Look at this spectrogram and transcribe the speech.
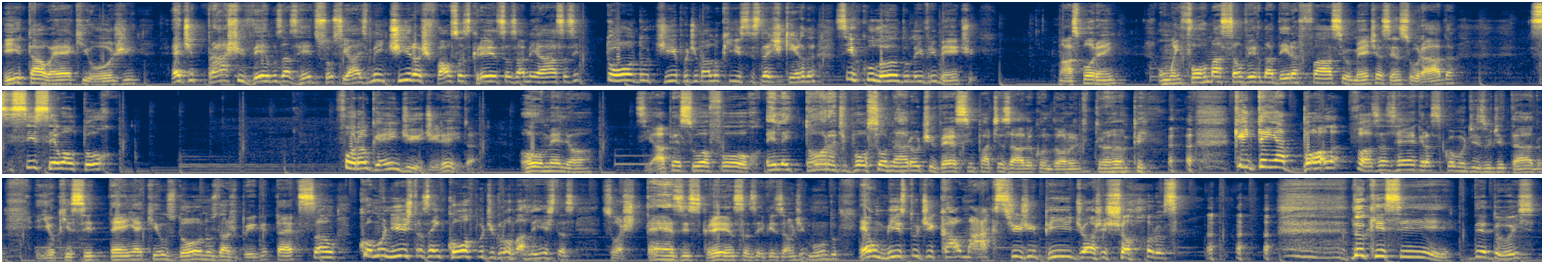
E tal é que hoje é de praxe vermos as redes sociais mentiras, falsas crenças, ameaças e todo tipo de maluquices da esquerda circulando livremente. Mas, porém, uma informação verdadeira facilmente é censurada se seu autor for alguém de direita. Ou melhor, se a pessoa for eleitora de Bolsonaro ou tiver simpatizado com Donald Trump, quem tem a bola faz as regras, como diz o ditado. E o que se tem é que os donos das Big Techs são comunistas em corpo de globalistas. Suas teses, crenças e visão de mundo é um misto de Karl Marx, Xi Jinping e George Soros. Do que se deduz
